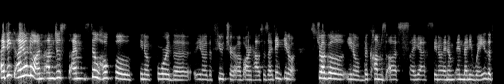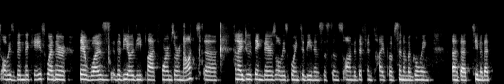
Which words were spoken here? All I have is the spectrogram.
I think I don't know. I'm I'm just I'm still hopeful, you know, for the you know the future of art houses. I think you know struggle you know becomes us i guess you know in, in many ways that's always been the case whether there was the vod platforms or not uh, and i do think there's always going to be an insistence on the different type of cinema going uh, that you know that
